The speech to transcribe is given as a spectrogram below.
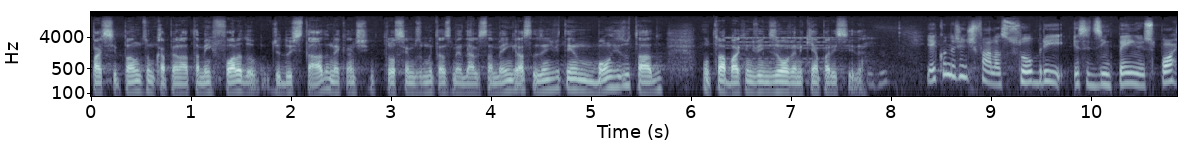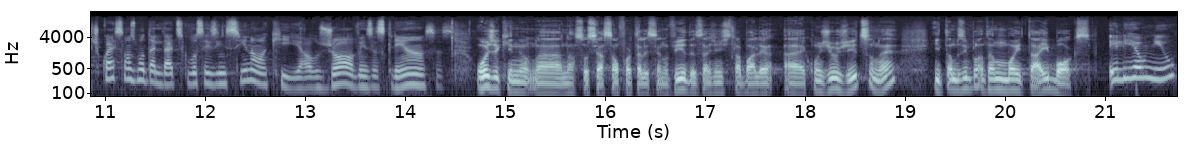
participamos de um campeonato também fora do, do estado, né? que a gente trouxemos muitas medalhas também. Graças a Deus a gente tem um bom resultado no trabalho que a gente vem desenvolvendo aqui em Aparecida. Uhum. E aí, quando a gente fala sobre esse desempenho em esporte, quais são as modalidades que vocês ensinam aqui aos jovens, às crianças? Hoje, aqui no, na, na, Associação Fortalecendo Vidas, a gente trabalha é, com jiu-jitsu, né? E estamos implantando Muay Thai e boxe. Ele reuniu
